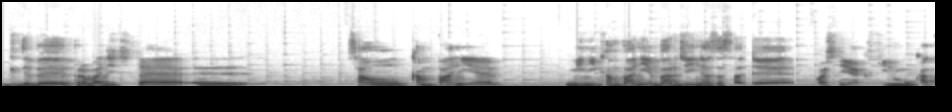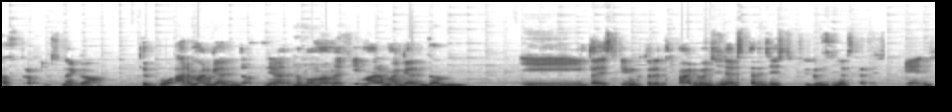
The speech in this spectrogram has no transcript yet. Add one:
gdyby prowadzić tę y, całą kampanię, mini kampanię bardziej na zasadzie właśnie jak filmu katastroficznego typu Armageddon, nie? No bo mhm. mamy film Armageddon i to jest film, który trwa godzinę 40 czy godzinę 45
